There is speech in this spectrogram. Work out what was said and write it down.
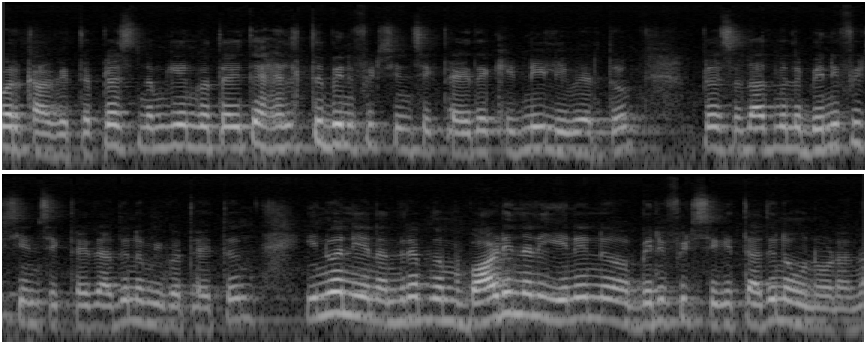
ವರ್ಕ್ ಆಗುತ್ತೆ. ಪ್ಲಸ್ ನಮಗೇನು ಗೊತ್ತಾಯಿತು ಹೆಲ್ತ್ ಬೆನಿಫಿಟ್ಸ್ ಏನು ಇದೆ ಕಿಡ್ನಿ ಲಿವರ್ದು ಪ್ಲಸ್ ಅದಾದಮೇಲೆ ಬೆನಿಫಿಟ್ಸ್ ಏನು ಇದೆ, ಅದು ನಮಗೆ ಗೊತ್ತಾಯಿತು. ಇನ್ವನ್ ಏನಂದರೆ, ನಮ್ಮ ಬಾಡಿನಲ್ಲಿ ಏನೇನು ಬೆನಿಫಿಟ್ಸ್ ಸಿಗುತ್ತೆ, ಅದು ನಾವು ನೋಡೋಣ.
